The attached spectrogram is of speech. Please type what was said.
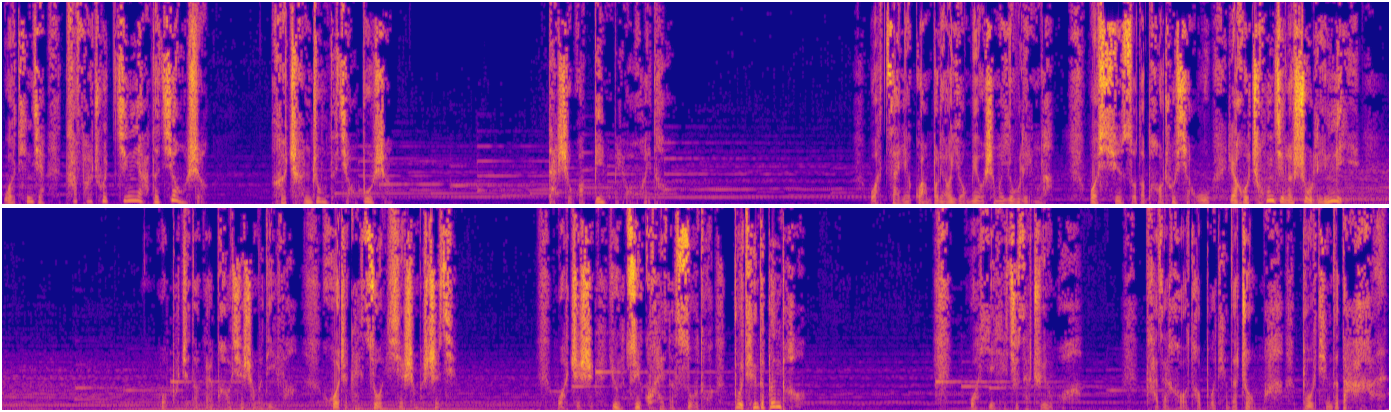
我听见他发出惊讶的叫声和沉重的脚步声，但是我并没有回头。我再也管不了有没有什么幽灵了。我迅速的跑出小屋，然后冲进了树林里。我不知道该跑去什么地方，或者该做一些什么事情。我只是用最快的速度不停的奔跑。我爷爷就在追我，他在后头不停的咒骂，不停的大喊，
